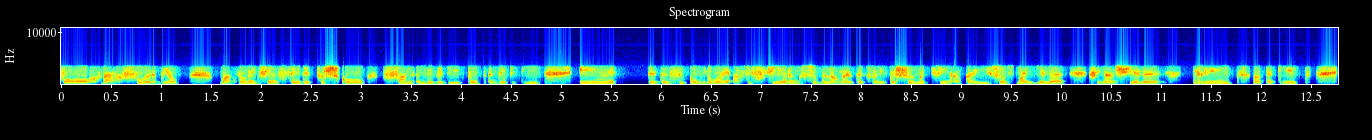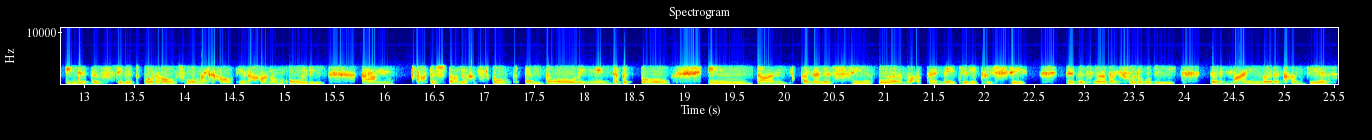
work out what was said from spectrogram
vaag weg voorbeeld, maar ek wil net vir jou sê dit verskil van individu tot individu en dit is hoekom daai assessering so belangrik is van die persoon moet sien okay hiersoos my hele finansiële trend wat ek het en dit is weet oral waar my geld heen gaan om al die ehm um, agterstallige skuld in te haal en en te betaal en dan kan hulle sien o maar okay met hierdie proses dit is nou byvoorbeeld die termyn wat dit gaan wees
